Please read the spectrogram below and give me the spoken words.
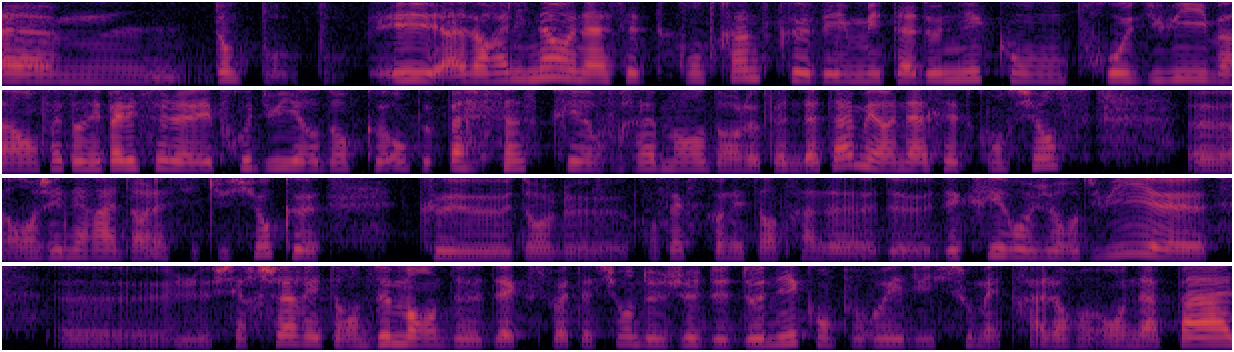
Euh, donc, et alors Alina, on a cette contrainte que les métadonnées qu'on produit, ben, en fait, on n'est pas les seuls à les produire, donc on ne peut pas s'inscrire vraiment dans l'open data, mais on a cette conscience euh, en général dans l'institution que, dans le contexte qu'on est en train de, décrire aujourd'hui, euh, le chercheur est en demande d'exploitation de jeux de données qu'on pourrait lui soumettre. Alors, on n'a pas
